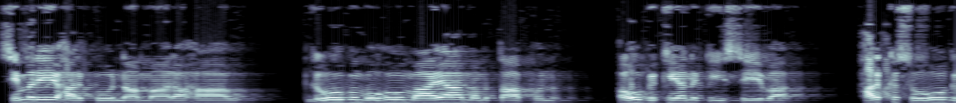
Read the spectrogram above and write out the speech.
ਸਿਮਰੇ ਹਰ ਕੋ ਨਾਮਾ ਰਹਾਉ, ਲੋਭ ਮੋਹ ਮਾਇਆ ਮਮਤਾ ਫੁਨ ਔ ਵਿਖਿਆਨ ਕੀ ਸੇਵਾ, ਹਰਖ ਸੋਗ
